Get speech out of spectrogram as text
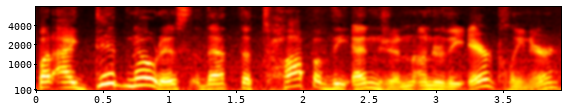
But I did notice that the top of the engine under the air cleaner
